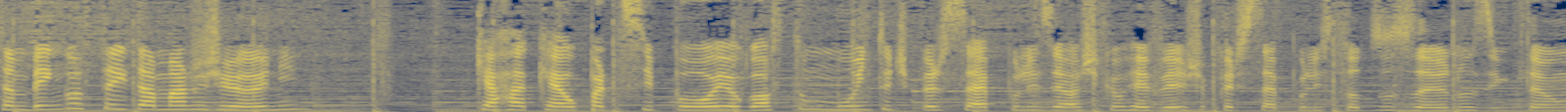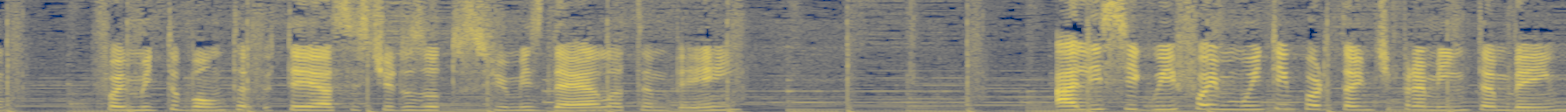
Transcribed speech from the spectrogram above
Também gostei da Marjane, que a Raquel participou. Eu gosto muito de Persepolis, eu acho que eu revejo Persepolis todos os anos, então foi muito bom ter assistido os outros filmes dela também. Alice Gui foi muito importante para mim também.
